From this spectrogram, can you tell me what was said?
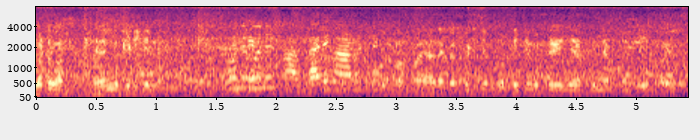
ഇങ്ങോട്ട് വാ അതെല്ലാം പിടിക്കണ്ട. ആൾക്കാർ കാണട്ടെ. അതൊക്കെ പിടിച്ച് പൊട്ടിച്ച് വിട്ട് കഴിഞ്ഞാൽ പിന്നെ പറയും പൈസ.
